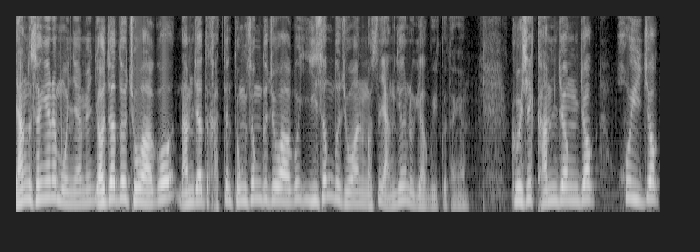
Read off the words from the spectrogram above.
양성에는 뭐냐면 여자도 좋아하고 남자도 같은 동성도 좋아하고 이성도 좋아하는 것을 양성으로 얘기하고 있거든요. 그것이 감정적, 호의적,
